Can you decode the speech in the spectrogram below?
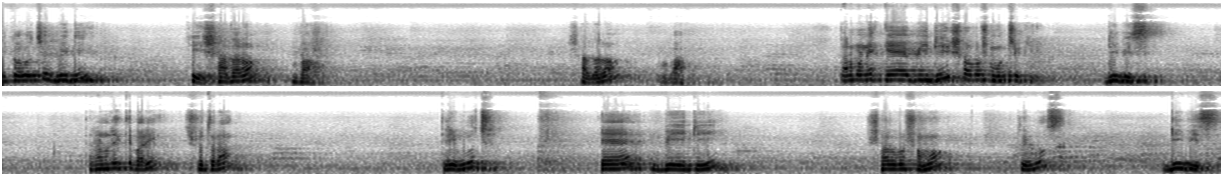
ইকুয়াল হচ্ছে বিডি কি? সাধারণ বাহু। সাধারণ বাহু। তার মানে এ বিডি সর্বসম হচ্ছে কি? ডিবিসি তাহলে আমরা লিখতে পারি, সুতরাং ত্রিভুজ এ বিডি সর্বসম ত্রিভুজ ডিবিসি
